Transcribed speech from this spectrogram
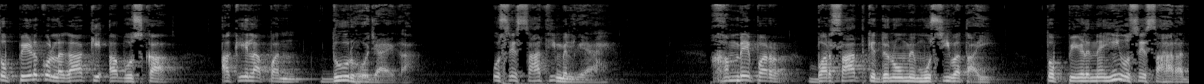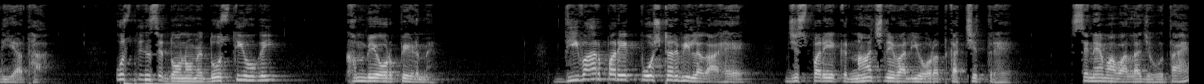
तो पेड़ को लगा कि अब उसका अकेलापन दूर हो जाएगा। उसे साथी मिल गया है। खंबे पर बरसात के दिनों में मुसीबत आई। तो पेड़ ने ही उसे सहारा दिया था। उस दिन से दोनों में दोस्ती हो गई, खंबे और पेड़ में। दीवार पर एक पोस्टर भी लगा है, जिस पर एक नाचने वाली औरत का चित्र है। सिनेमा वाला जो होता है।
